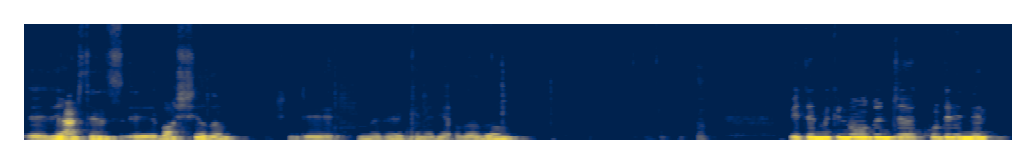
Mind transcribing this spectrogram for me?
E, dilerseniz e, başlayalım. Şimdi bunları kenara alalım. Bir de mümkün olduğunca kurdelenin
